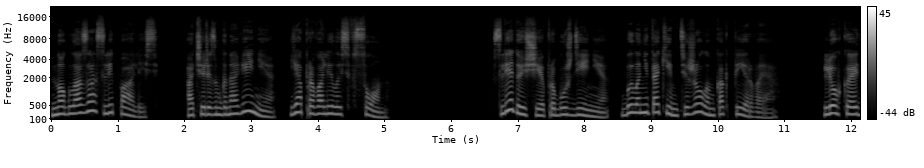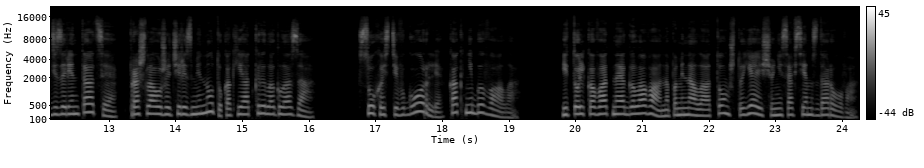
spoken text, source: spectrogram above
Но глаза слепались, а через мгновение я провалилась в сон. Следующее пробуждение было не таким тяжелым, как первое. Легкая дезориентация прошла уже через минуту, как я открыла глаза. Сухости в горле как не бывало. И только ватная голова напоминала о том, что я еще не совсем здорова.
